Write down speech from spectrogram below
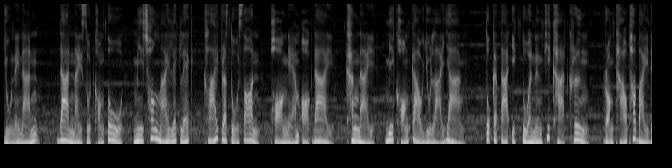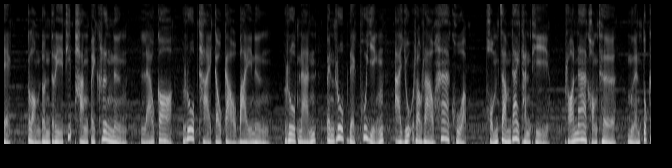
อยู่ในนั้น ด้านในสุดของตู้มีช่องไม้เล็กๆ คล้ายประตูซ่อน พอแง้มออกได้ ข้างในมีของเก่าอยู่หลายอย่าง ตุ๊กตาอีกตัวหนึ่งที่ขาดครึ่ง รองเท้าผ้าใบเด็ก กล่องดนตรีที่พังไปครึ่งหนึ่ง แล้วก็รูปถ่ายเก่าๆใบหนึ่งรูปนั้นเป็นรูปเด็กผู้หญิงอายุราวๆห้าขวบ ผมจำได้ทันที เพราะหน้าของเธอเหมือนตุ๊ก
